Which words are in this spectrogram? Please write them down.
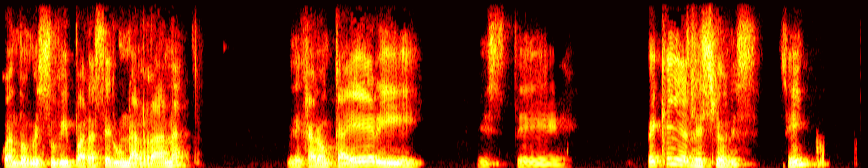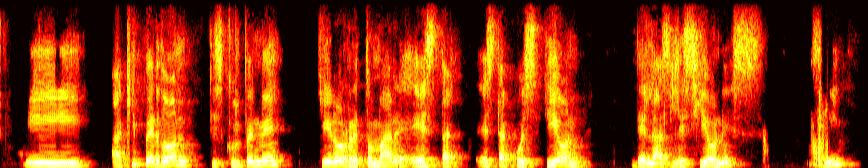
cuando me subí para hacer una rana, me dejaron caer y este pequeñas lesiones, ¿sí? Y aquí, perdón, discúlpenme, quiero retomar esta, esta cuestión de las lesiones. ¿sí?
